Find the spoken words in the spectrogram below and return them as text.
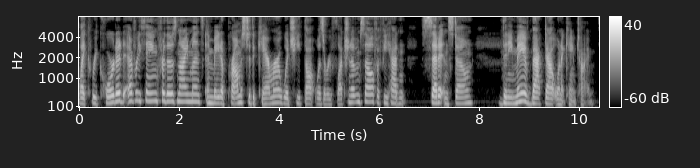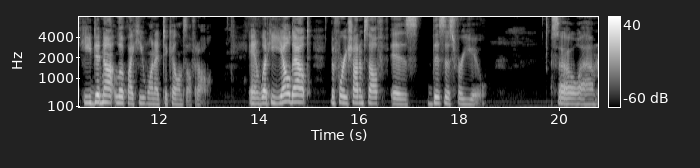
like recorded everything for those nine months and made a promise to the camera, which he thought was a reflection of himself, if he hadn't set it in stone, then he may have backed out when it came time. He did not look like he wanted to kill himself at all. And what he yelled out before he shot himself is, This is for you. So, um,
